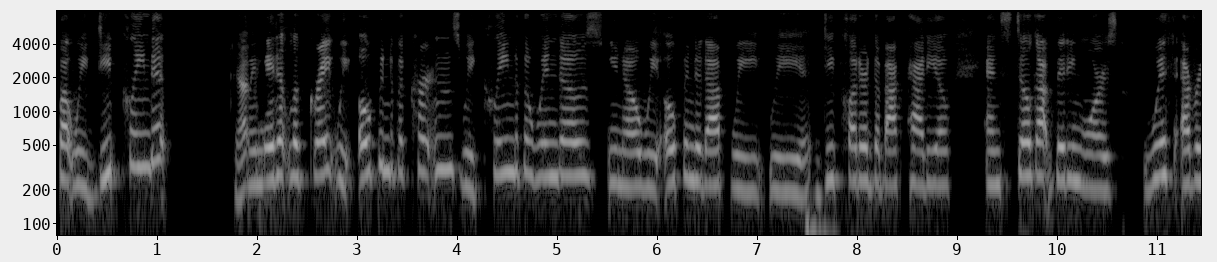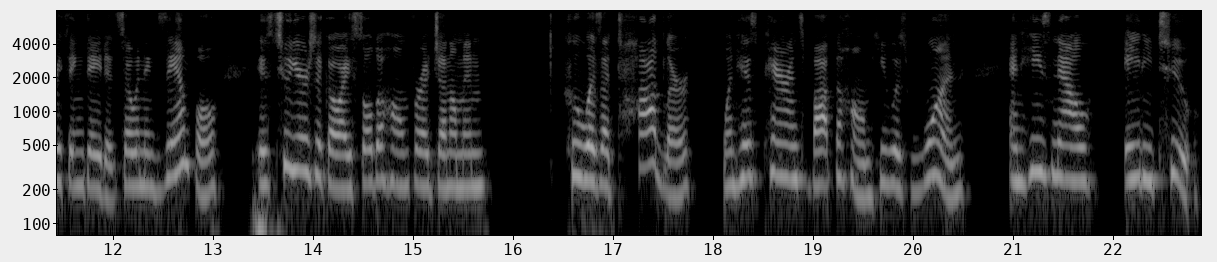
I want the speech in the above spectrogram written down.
But we deep cleaned it. Yep. We made it look great. We opened the curtains, we cleaned the windows, you know, we opened it up, we we decluttered the back patio and still got bidding wars with everything dated. So an example is 2 years ago I sold a home for a gentleman who was a toddler when his parents bought the home. He was 1 and he's now 82.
